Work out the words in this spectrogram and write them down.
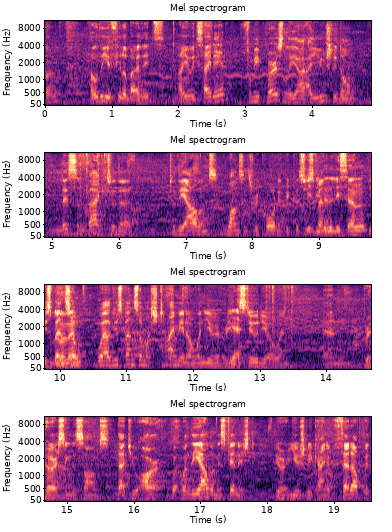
one. How do you feel about it? Are you excited? For me personally, I, I usually don't listen back to the to the albums once it's recorded because you, You spend listen you spend so well you spend so much time you know when you're in Yeah. the studio and and rehearsing the songs that you are when the album is finished you're usually kind of fed up with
